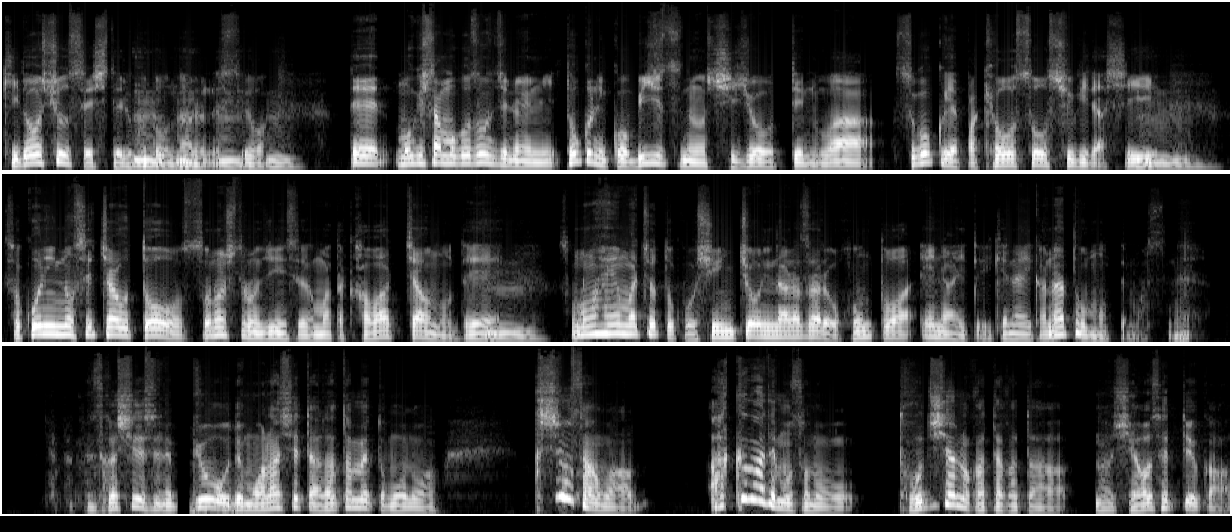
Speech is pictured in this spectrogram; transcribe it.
軌道修正してることになるんですよ。うんうんうんで茂木さんもご存知のように特にこう美術の市場っていうのはすごくやっぱ競争主義だし、うんそこに乗せちゃうとその人の人生がまた変わっちゃうので、うんその辺はちょっとこう慎重にならざるを本当は得ないといけないかなと思ってますね。難しいですね今日でもお話ししてて改めて思うのは串野さんはあくまでもその当事者の方々の幸せっていうか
